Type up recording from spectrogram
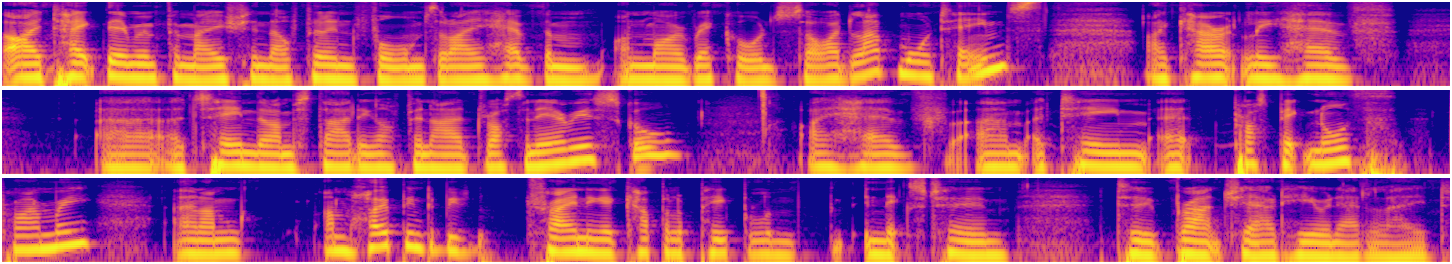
I take their information, they'll fill in forms that I have them on my records. So I'd love more teams. I currently have uh, a team that I'm starting off in our Drossen area school. I have um, a team at Prospect North Primary, and I'm I'm hoping to be training a couple of people in, in next term to branch out here in Adelaide.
